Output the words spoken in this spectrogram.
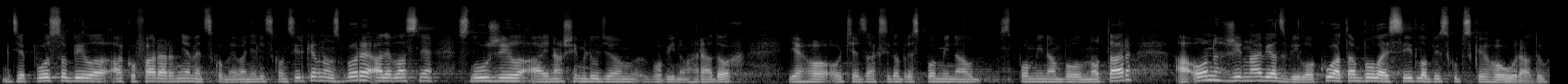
kde pôsobil ako farár v nemeckom evangelickom cirkevnom zbore, ale vlastne slúžil aj našim ľuďom vo vinohradoch. Jeho otec, ak si dobre spomínal, spomínam, bol notár a on žil najviac v Iloku a tam bol aj sídlo biskupského úradu.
